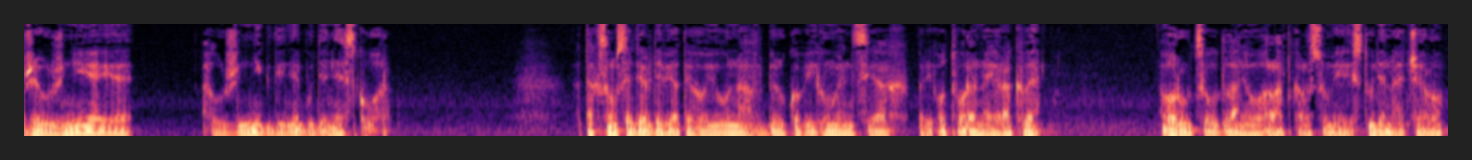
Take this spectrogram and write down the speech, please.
že už nie je a už nikdy nebude neskôr. A tak som sedel 9. júna v Bilkových humenciach pri otvorenej rakve. Horúcou dlaňou hladkal som jej studené čelo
